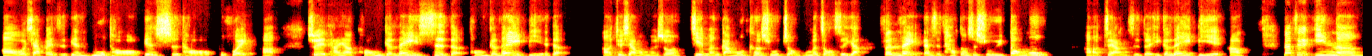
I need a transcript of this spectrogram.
啊，我下辈子变木头，变石头不会啊，所以它要同个类似的，同个类别的啊，就像我们说界门纲目科属种，我们总是要分类，但是它都是属于动物啊，这样子的一个类别哈。那这个因呢，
